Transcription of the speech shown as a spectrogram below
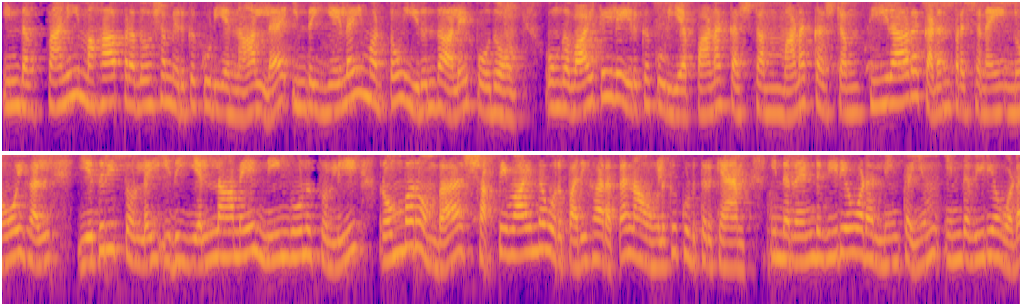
இந்த சனி மகா பிரதோஷம் இருக்கக்கூடிய நாள்ல இந்த இலை மட்டும் இருந்தாலே போதும். உங்க வாழ்க்கையில இருக்கக்கூடிய பண கஷ்டம் மன கஷ்டம் தீராத கடன் பிரச்சனை நோய்கள் எதிரி தொல்லை இது எல்லாமே நீங்கும்னு சொல்லி ரொம்ப ரொம்ப சக்தி வாய்ந்த ஒரு பரிகாரத்தை நான் உங்களுக்கு கொடுத்துருக்கேன். இந்த ரெண்டு வீடியோவோட லிங்கையும் இந்த வீடியோவோட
